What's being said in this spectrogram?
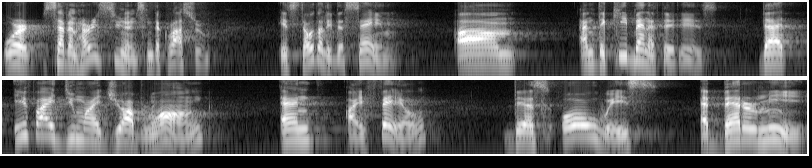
or 700 students in the classroom, it's totally the same. Um, and the key benefit is that if I do my job wrong and I fail, there's always a better me,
